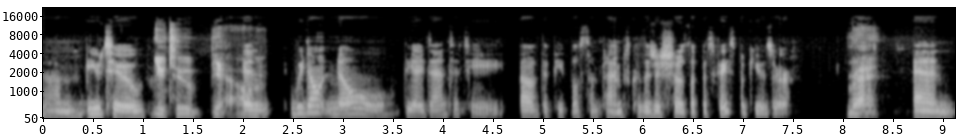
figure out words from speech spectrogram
um, YouTube. YouTube, yeah. And we don't know the identity of the people sometimes because it just shows up as Facebook user. Right. And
